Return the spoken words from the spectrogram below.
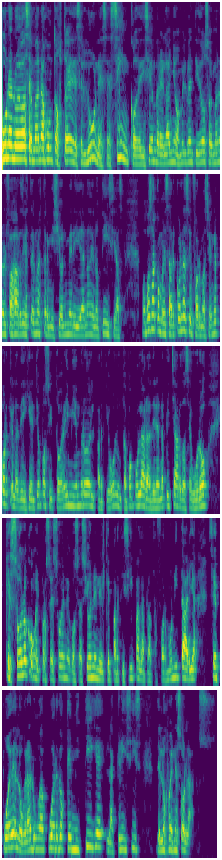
Una nueva semana junto a ustedes, el lunes 5 de diciembre del año 2022. Soy Manuel Fajardo y esta es nuestra emisión meridiana de noticias. Vamos a comenzar con las informaciones porque la dirigente opositora y miembro del Partido Voluntad Popular, Adriana Pichardo, aseguró que solo con el proceso de negociación en el que participa la plataforma unitaria se puede lograr un acuerdo que mitigue la crisis de los venezolanos.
